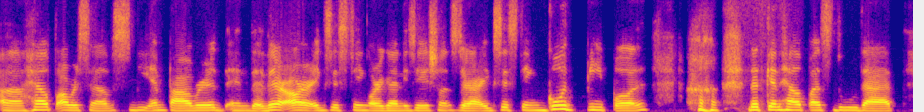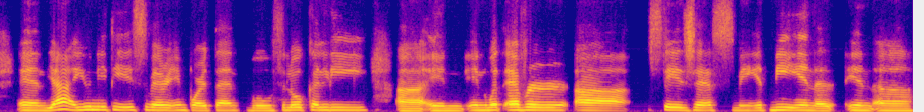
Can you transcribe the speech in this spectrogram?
uh, help ourselves be empowered and there are existing organizations there are existing good people that can help us do that and yeah unity is very important both locally uh, in in whatever uh, stages may it be in a, in uh,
